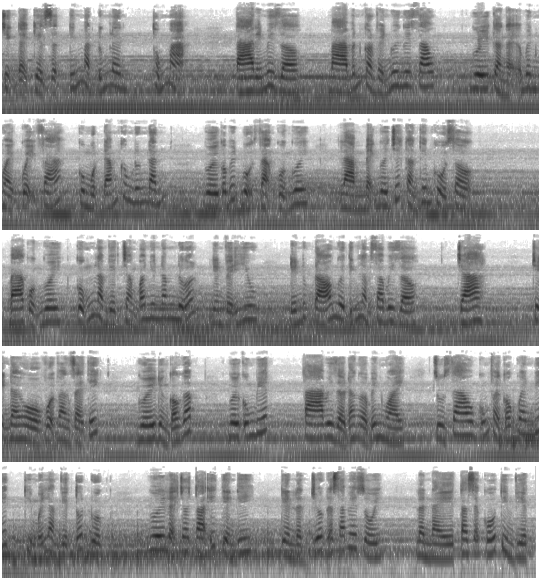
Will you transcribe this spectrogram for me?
Trịnh Đại Kiệt giận tím mặt đứng lên, thống mạ. Ta đến bây giờ mà vẫn còn phải nuôi ngươi sao? Ngươi cả ngày ở bên ngoài quậy phá cùng một đám không đứng đắn. Ngươi có biết bộ dạng của ngươi làm mẹ ngươi chết càng thêm khổ sở. Ba của ngươi cũng làm việc chẳng bao nhiêu năm nữa liền về hưu, Đến lúc đó ngươi tính làm sao bây giờ? Cha, Trịnh Đại Hồ vội vàng giải thích, ngươi đừng có gấp, ngươi cũng biết, ta bây giờ đang ở bên ngoài, dù sao cũng phải có quen biết thì mới làm việc tốt được. Ngươi lại cho ta ít tiền đi, tiền lần trước đã sắp hết rồi, lần này ta sẽ cố tìm việc.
